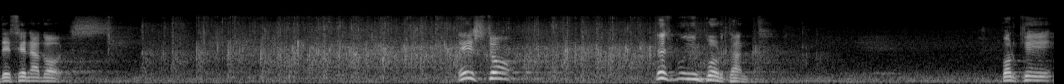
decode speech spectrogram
de Senadores. Esto es muy importante porque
